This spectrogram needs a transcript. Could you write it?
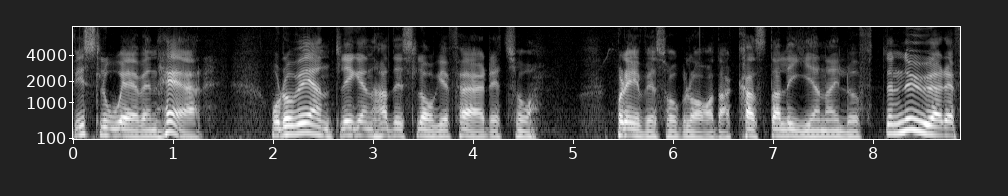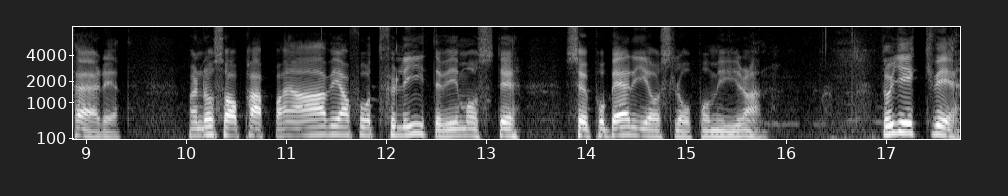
vi slog även här. Och då vi äntligen hade slagit färdigt så blev vi så glada, kastade lierna i luften. Nu är det färdigt! Men då sa pappa, ja vi har fått för lite, vi måste sö på berget och slå på myran. Då gick vi,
